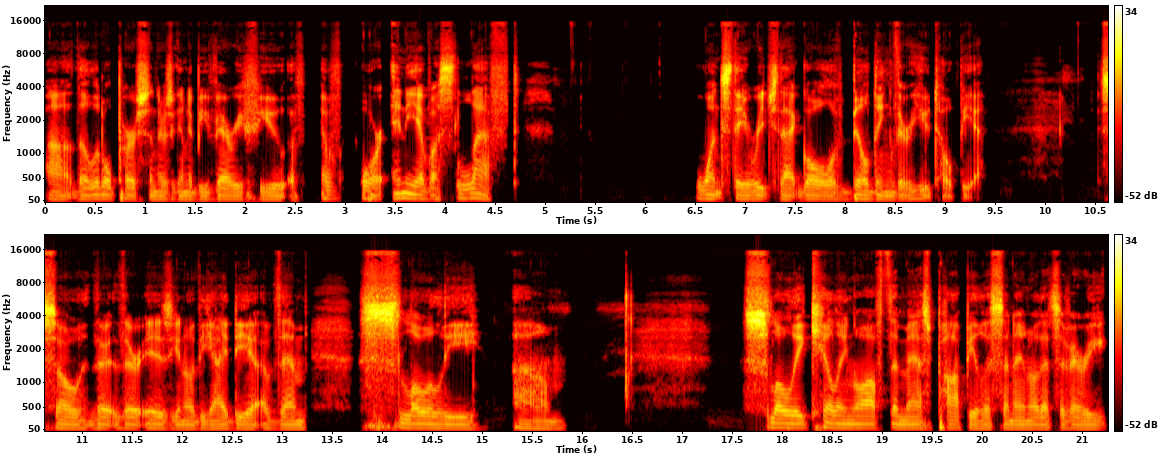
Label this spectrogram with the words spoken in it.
uh, the little person, there's going to be very few of, of or any of us left once they reach that goal of building their utopia. So there, there is, you know, the idea of them slowly, um, slowly killing off the mass populace, and I know that's a very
